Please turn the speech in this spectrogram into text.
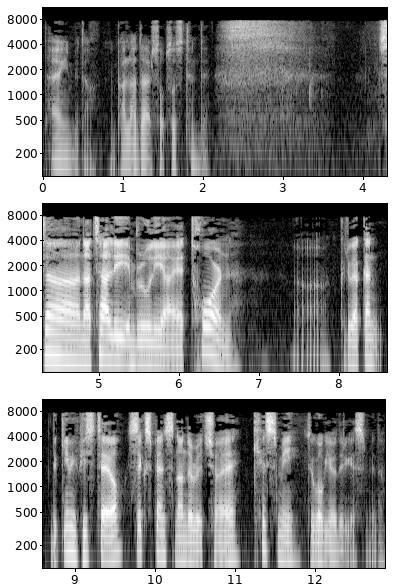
다행입니다. 발라드 할 수 없었을 텐데. 자, 나탈리 임브룰리아의 Torn. 어, 그리고 약간 느낌이 비슷해요. Sixpence None the Richer의 Kiss Me 두 곡 이어드리겠습니다.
